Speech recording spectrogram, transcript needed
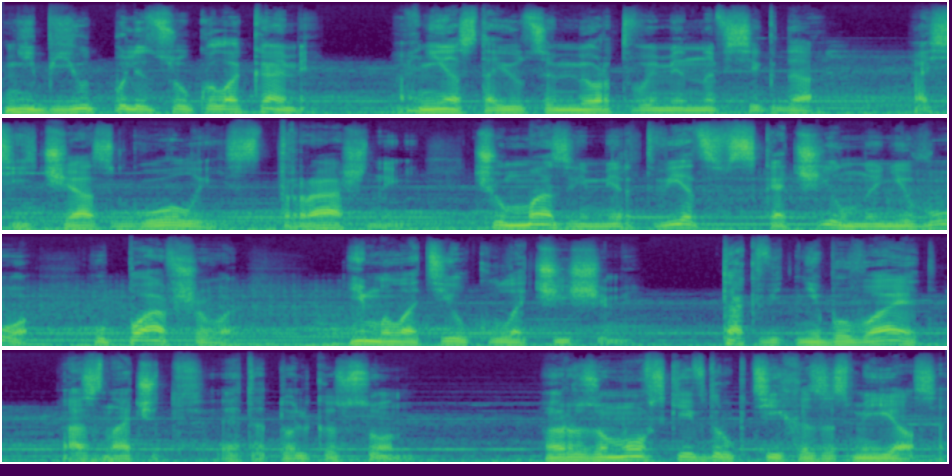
не бьют по лицу кулаками. Они остаются мертвыми навсегда. А сейчас голый, страшный, чумазый мертвец вскочил на него, упавшего, и молотил кулачищами. Так ведь не бывает. А значит, это только сон. Разумовский вдруг тихо засмеялся.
